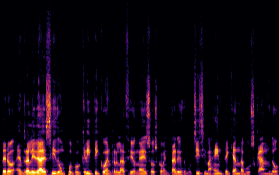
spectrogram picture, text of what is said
pero en realidad he sido un poco crítico en relación a esos comentarios de muchísima gente que anda buscando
